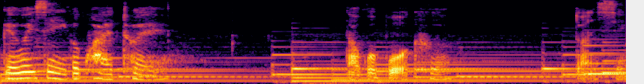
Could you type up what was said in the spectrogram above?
给微信一个快退，到过博客、短信。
